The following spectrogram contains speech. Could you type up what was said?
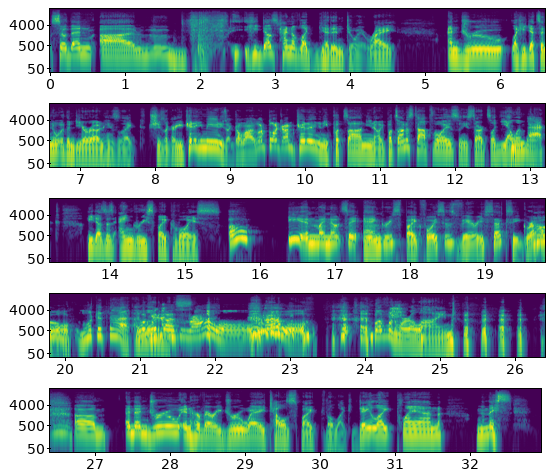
so then uh, he does kind of like get into it, right? And Drew, like, he gets into it with Indira, and he's like, she's like, "Are you kidding me?" And he's like, "Do I look like I'm kidding?" And he puts on, you know, he puts on his top voice, and he starts like yelling back. He does his angry Spike voice. Oh, Ian, my notes say angry Spike voice is very sexy. Growl. Oh, look at that! I look love at us. Growl. Growl. I love when we're aligned. um, and then Drew, in her very Drew way, tells Spike the like daylight plan. And then they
